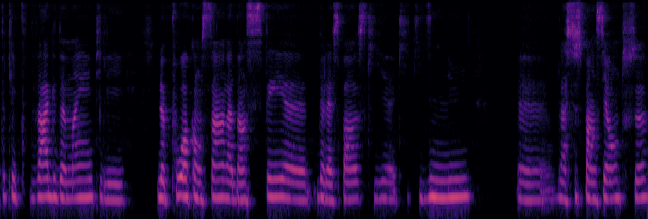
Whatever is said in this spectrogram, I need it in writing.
toutes les petites vagues de mains, puis le poids qu'on sent, la densité de l'espace qui, qui, diminue. Euh, la suspension, tout ça.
